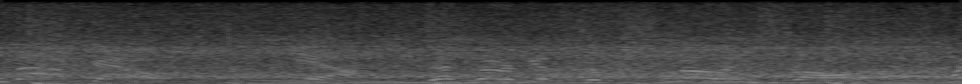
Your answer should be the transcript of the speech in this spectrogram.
knockout. Yeah, that better get some smelling salt.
